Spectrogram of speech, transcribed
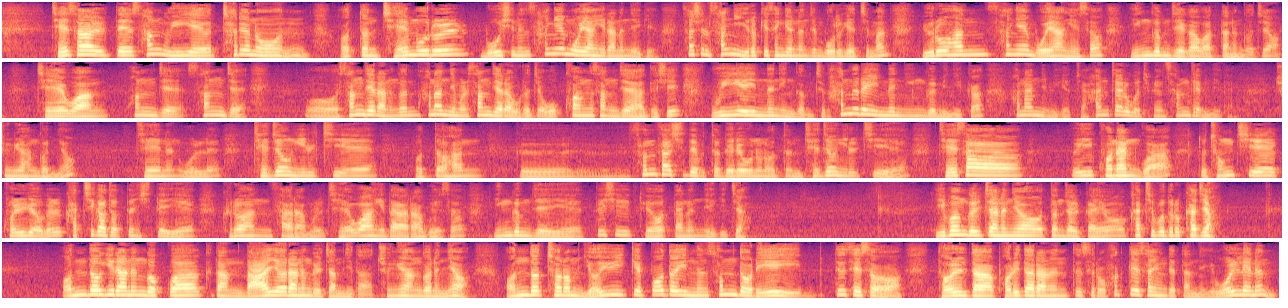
제사할 때 상 위에 차려놓은 어떤 재물을 모시는 상의 모양이라는 얘기예요. 사실 상이 이렇게 생겼는지 모르겠지만 이러한 상의 모양에서 임금제가 왔다는 거죠. 제왕, 황제, 상제. 어, 상제라는 건 하나님을 상제라고 그러죠. 옥황상제 하듯이 위에 있는 임금, 즉 하늘에 있는 임금이니까 하나님이겠죠. 한자로 고치면 상제입니다. 중요한 건요. 제는 원래 재정일치의 어떠한 그 선사 시대부터 내려오는 어떤 재정 일치에 제사의 권한과 또 정치의 권력을 같이 가졌던 시대에 그러한 사람을 제왕이다라고 해서 임금제의 뜻이 되었다는 얘기죠. 이번 글자는요 어떤 절까요? 같이 보도록 하죠. 언덕이라는 것과 그 다음 나여라는 글자입니다. 중요한 거는요. 언덕처럼 여유 있게 뻗어 있는 섬돌이 뜻에서 덜다 버리다라는 뜻으로 확대 사용됐다는 얘기. 원래는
